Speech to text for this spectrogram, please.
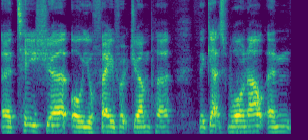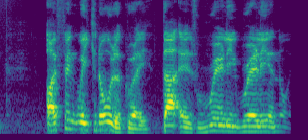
a t-shirt or your favourite jumper that gets worn out and I think we can all agree that is really really annoying.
